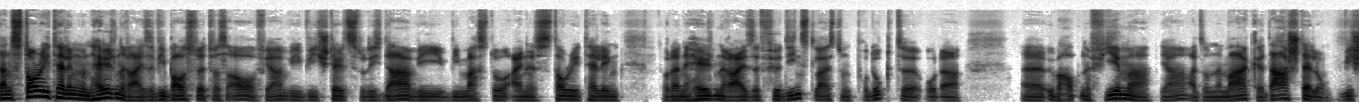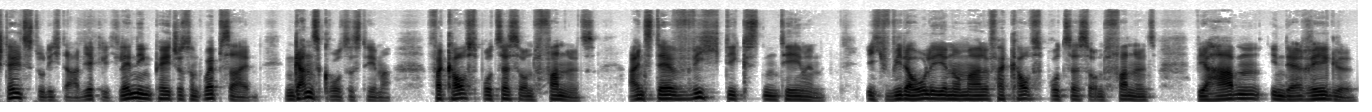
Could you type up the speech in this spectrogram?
Dann Storytelling und Heldenreise. Wie baust du etwas auf? Ja, wie, wie stellst du dich da? Wie, wie machst du eine Storytelling oder eine Heldenreise für Dienstleistungen, Produkte oder äh, überhaupt eine Firma? Ja, also eine Marke, Darstellung. Wie stellst du dich da wirklich? Landingpages und Webseiten. Ein ganz großes Thema. Verkaufsprozesse und Funnels. Eins der wichtigsten Themen. Ich wiederhole hier nochmal Verkaufsprozesse und Funnels. Wir haben in der Regel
